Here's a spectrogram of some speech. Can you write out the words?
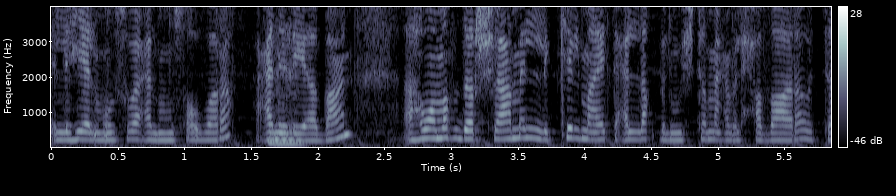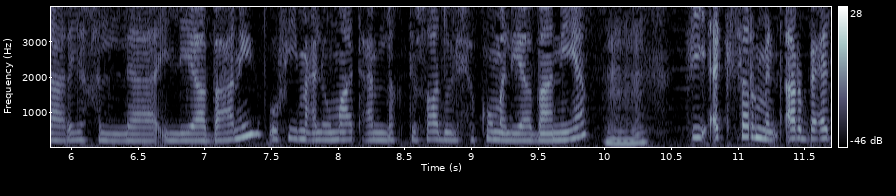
اللي هي الموسوعة المصورة عن مم. اليابان آه، هو مصدر شامل لكل ما يتعلق بالمجتمع والحضارة والتاريخ ال- الياباني وفي معلومات عن الاقتصاد والحكومة اليابانية مهم. في أكثر من أربعة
